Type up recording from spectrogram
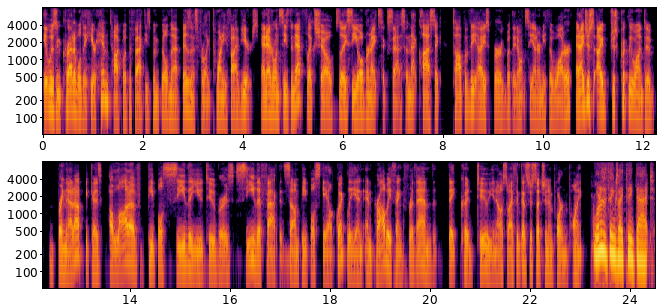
it was incredible to hear him talk about the fact he's been building that business for like 25 years. And everyone sees the Netflix show, so they see overnight success and that classic top of the iceberg but they don't see underneath the water and i just i just quickly want to bring that up because a lot of people see the youtubers see the fact that some people scale quickly and and probably think for them that they could too, you know? So I think that's just such an important point. One of the things I think that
